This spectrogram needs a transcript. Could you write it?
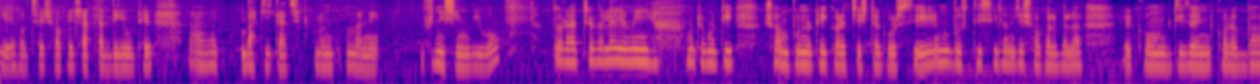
যে হচ্ছে সকাল সাতটার দিকে উঠে বাকি কাজগুলো মানে ফিনিশিং দিব। তো রাত্রেবেলায় আমি মোটামুটি সম্পূর্ণটাই করার চেষ্টা করছি। বুঝতেছিলাম যে সকালবেলা এরকম ডিজাইন করা বা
